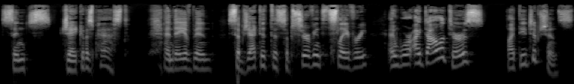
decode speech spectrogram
since Jacob has passed. And they have been subjected to subservient slavery and were idolaters like the Egyptians.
